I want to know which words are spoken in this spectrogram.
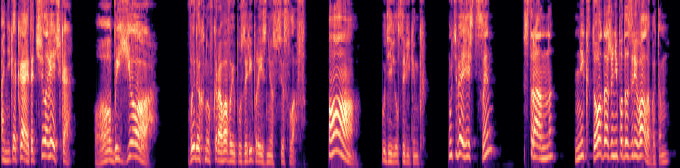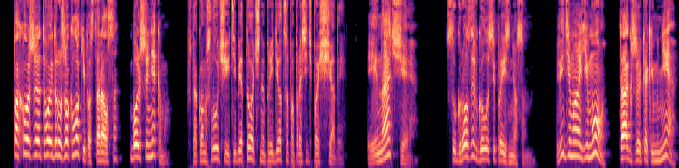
а не какая-то человечка!» «Убью!» Выдохнув кровавые пузыри, произнес Всеслав. «О!» — удивился Викинг. «У тебя есть сын? Странно. Никто даже не подозревал об этом. Похоже, твой дружок Локи постарался. Больше некому. В таком случае тебе точно придется попросить пощады. Иначе... С угрозой в голосе произнес он. Видимо, ему, так же, как и мне,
